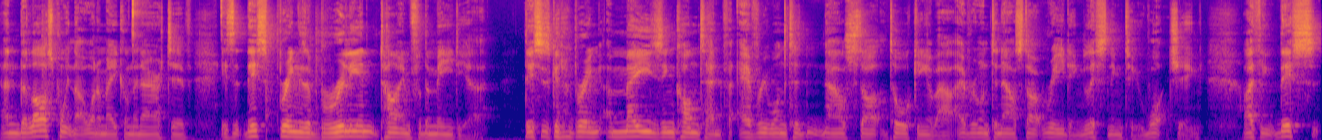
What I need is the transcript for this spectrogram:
And the last point that I want to make on the narrative is that this brings a brilliant time for the media this is going to bring amazing content for everyone to now start talking about, everyone to now start reading, listening to, watching. I think this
